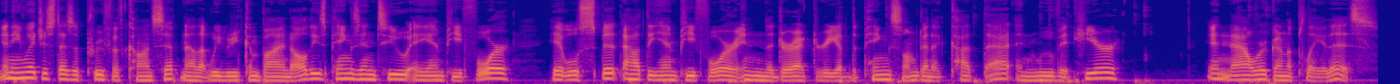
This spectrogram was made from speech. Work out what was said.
Anyway, just as a proof of concept, now that we recombined all these pings into a MP4, it will spit out the MP4 in the directory of the ping, so I'm going to cut that and move it here. And now we're going to play this.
